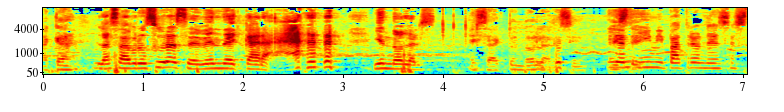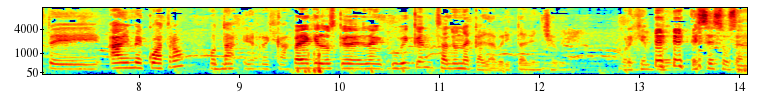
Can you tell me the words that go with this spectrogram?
Acá, La sabrosura se vende cara. y en dólares. Exacto, en dólares, sí. Y, Este, y mi Patreon es este AM4JRK. Para que los que la ubiquen, sale una calaverita bien chévere. por ejemplo, es eso, o sea,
